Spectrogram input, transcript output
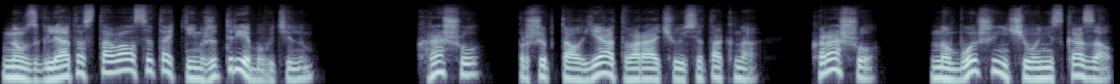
Но взгляд оставался таким же требовательным. «Хорошо», — прошептал я, отворачиваясь от окна. «Хорошо», но больше ничего не сказал.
